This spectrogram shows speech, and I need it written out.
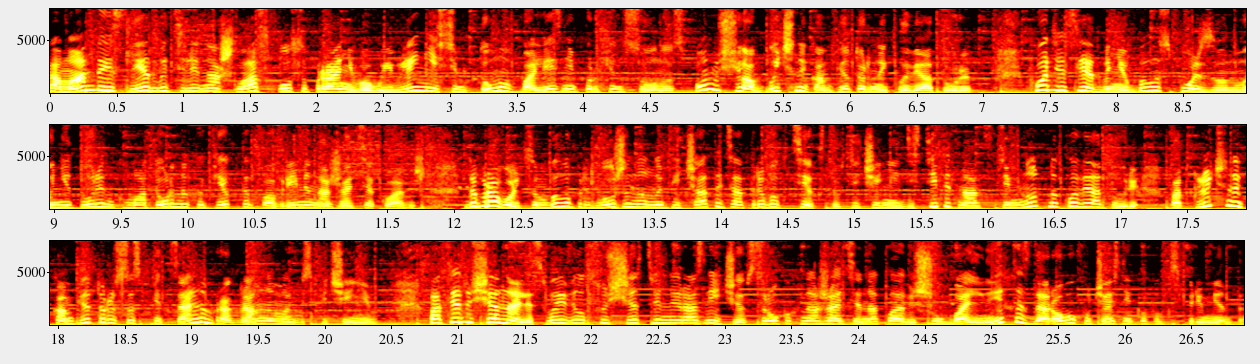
Команда исследователей нашла способ раннего выявления симптомов болезни Паркинсона с помощью обычной компьютерной клавиатуры. В ходе исследования был использован мониторинг моторных эффектов во время нажатия клавиш. Добровольцам было предложено напечатать отрывок текста в течение 10-15 минут на клавиатуре, подключенной к компьютеру со специальным программным обеспечением. Последующий анализ выявил существенные различия в сроках нажатия на клавиши у больных и здоровых участников эксперимента.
